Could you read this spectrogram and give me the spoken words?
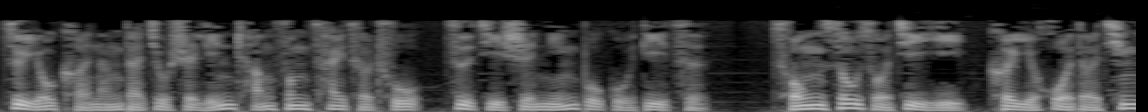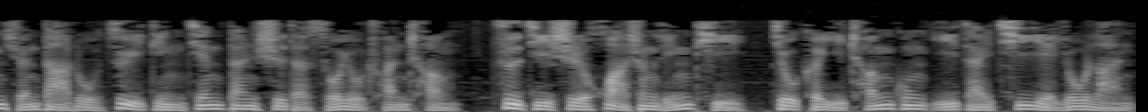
最有可能的就是林长风猜测出自己是宁布谷弟子。从搜索记忆可以获得清玄大陆最顶尖丹师的所有传承，自己是化生灵体，就可以成功移栽七叶幽兰。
